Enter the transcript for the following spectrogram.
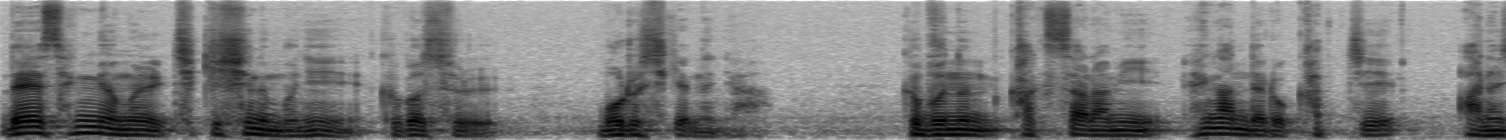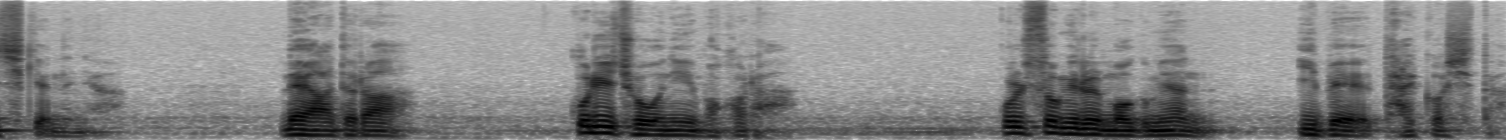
내 생명을 지키시는 분이 그것을 모르시겠느냐? 그분은 각 사람이 행한 대로 갚지 않으시겠느냐? 내 아들아, 꿀이 좋으니 먹어라. 꿀송이를 먹으면 입에 달 것이다.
